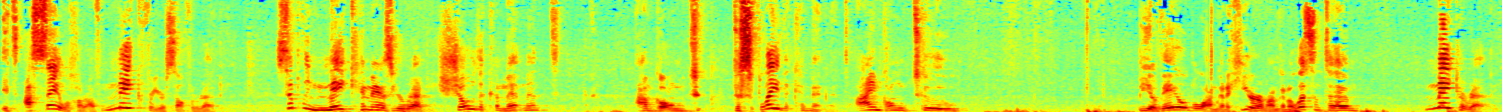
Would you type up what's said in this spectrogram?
It's Asay Harav. Make for yourself a Rebbe. Simply make him as your Rebbe. Show the commitment. I'm going to display the commitment. I'm going to be available. I'm going to hear him. I'm going to listen to him. Make a Rebbe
